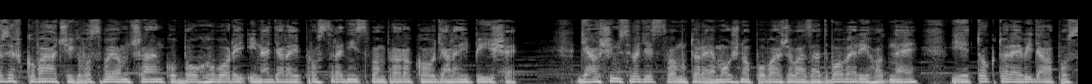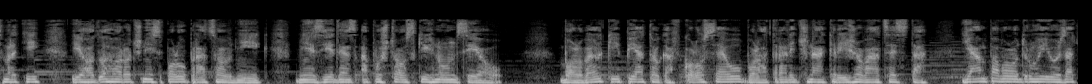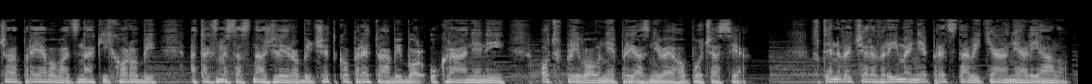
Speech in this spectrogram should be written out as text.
Jozef Kováčik vo svojom článku Boh hovorí i naďalej prostredníctvom prorokov ďalej píše – Ďalším svedectvom, ktoré možno považovať za dôveryhodné, je to, ktoré vydal po smrti jeho dlhoročný spolupracovník, dnes jeden z apoštolských nunciov. Bol Veľký piatok a v Koloseu bola tradičná krížová cesta. Ján Pavol II už začal prejavovať znaky choroby a tak sme sa snažili robiť všetko preto, aby bol uchránený od vplyvov nepriaznivého počasia. V ten večer v Ríme nepredstaviteľne lialo.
